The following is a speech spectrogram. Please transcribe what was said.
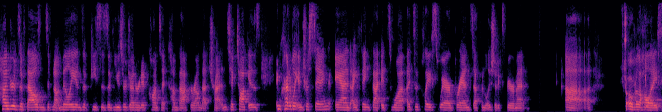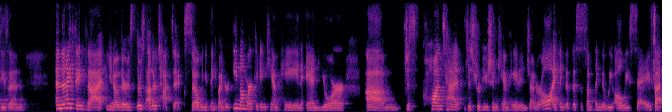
hundreds of thousands, if not millions, of pieces of user generated content come back around that trend. TikTok is incredibly interesting, and I think that it's one it's a place where brands definitely should experiment uh, over the holiday season. And then I think that you know there's there's other tactics. So when you think about your email marketing campaign and your um, just content distribution campaign in general, I think that this is something that we always say, but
